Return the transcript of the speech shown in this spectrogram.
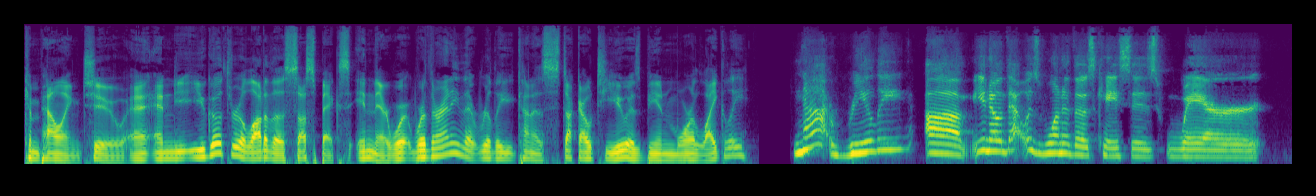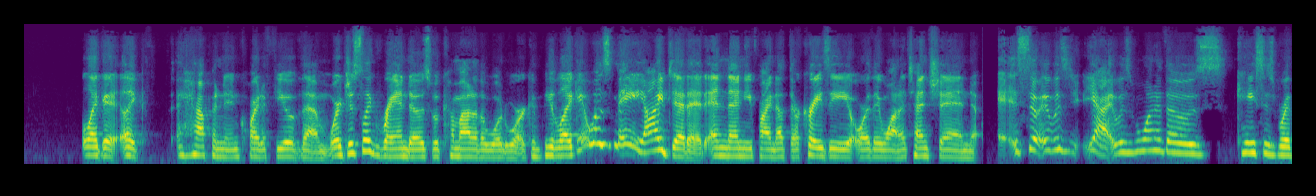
compelling too. And, and you- go through a lot of the suspects in there. Were, were there any that really kind of stuck out to you as being more likely? Not really. Um, you know, that was one of those cases where like like happened in quite a few of them where just like randos would come out of the woodwork and be like, It was me, I did it. And then you find out they're crazy or they want attention. Eh, So it was yeah, it was one of those cases where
